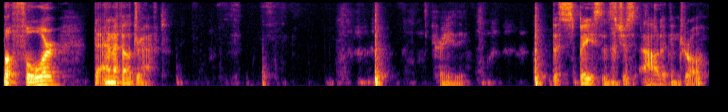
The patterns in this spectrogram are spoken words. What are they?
before the NFL draft. Crazy. The space is just out of control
